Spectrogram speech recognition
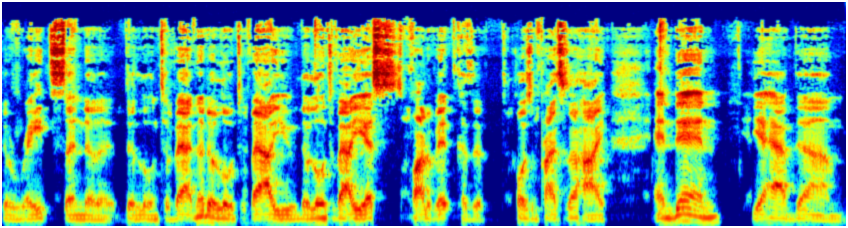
the rates and the, the loan to value, not the loan to value, the loan to value, yes, part of it because the housing prices are high. And then you have the, um,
